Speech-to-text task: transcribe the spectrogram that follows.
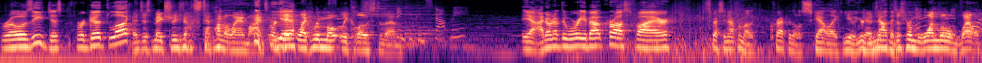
Rosie, just for good luck. And just make sure you don't step on the landmines or Yeah. get like remotely close to them. Yeah, I don't have to worry about crossfire, especially not from a crappy little scout like you. You're Yeah, nothing. Just from one little whelp.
